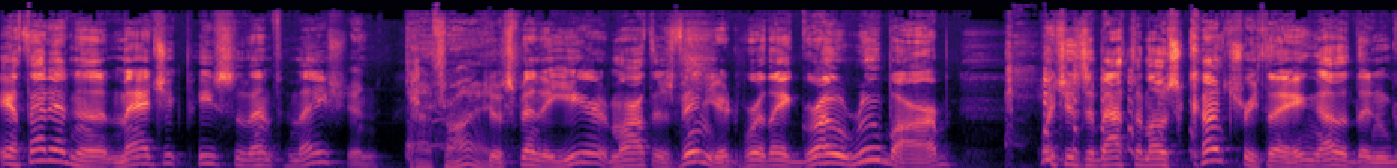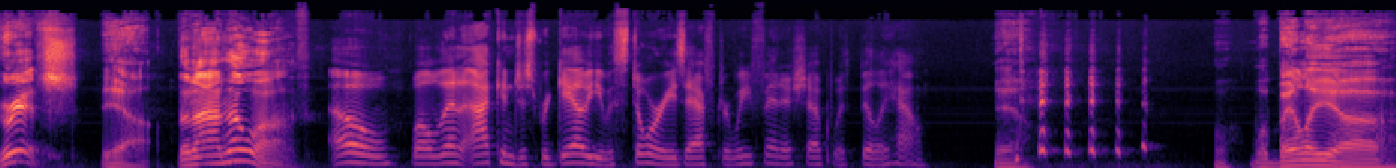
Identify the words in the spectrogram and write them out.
If that isn't a magic piece of information, That's right. to spend a year at Martha's Vineyard where they grow rhubarb, which is about the most country thing other than grits Yeah. that I know of. Oh well, then I can just regale you with stories after we finish up with Billy Howe. Yeah. well, well, Billy, uh,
